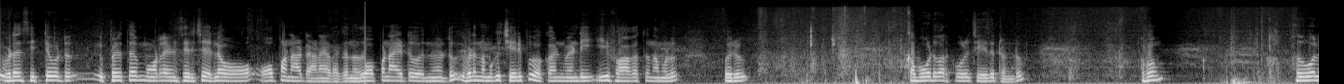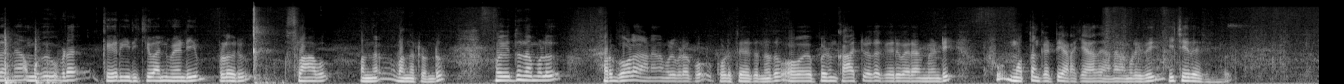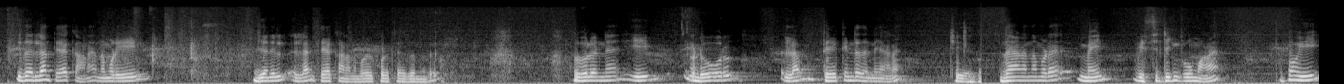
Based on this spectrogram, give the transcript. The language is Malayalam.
ഇവിടെ സിറ്റ് ഔട്ട് ഇപ്പോഴത്തെ മോഡൽ അനുസരിച്ച് എല്ലാം ഓപ്പൺ ആയിട്ടാണ് കിടക്കുന്നത്. ഓപ്പൺ ആയിട്ട് വന്നിട്ട് ഇവിടെ നമുക്ക് ചെരുപ്പ് വെക്കാൻ വേണ്ടി ഈ ഭാഗത്ത് നമ്മൾ ഒരു കബോർഡ് വർക്കുകൾ ചെയ്തിട്ടുണ്ട്. അപ്പം അതുപോലെ തന്നെ നമുക്ക് ഇവിടെ കയറി ഇരിക്കുവാൻ വേണ്ടിയും ഉള്ളൊരു സ്ലാബ് വന്ന് വന്നിട്ടുണ്ട്. അപ്പോൾ ഇത് നമ്മൾ ഫർഗോളാണ് നമ്മളിവിടെ കൊടുത്തേക്കുന്നത്. എപ്പോഴും കാറ്റുമൊക്കെ കയറി വരാൻ വേണ്ടി മൊത്തം കെട്ടി അടയ്ക്കാതെയാണ് നമ്മളിത് ഈ ചെയ്തേക്കുന്നത്. ഇതെല്ലാം തേക്കാണ്. നമ്മുടെ ഈ ജനൽ എല്ലാം തേക്കാണ് നമ്മൾ കൊടുത്തേക്കുന്നത് അതുപോലെ തന്നെ ഈ ഡോറ് എല്ലാം തേക്കിന്റെ തന്നെയാണ് ചെയ്തേക്കുന്നത് ഇതാണ് നമ്മുടെ മെയിൻ വിസിറ്റിംഗ് റൂമാണ് അപ്പോൾ ഈ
